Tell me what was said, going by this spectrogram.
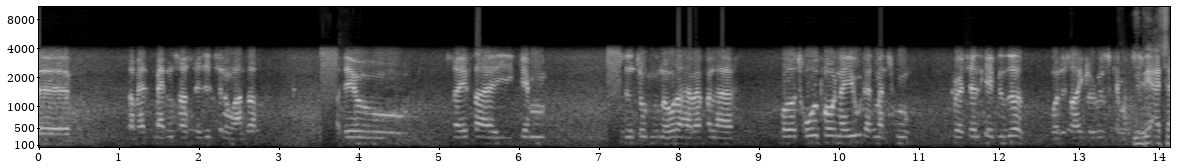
Øh, så valgte manden så at sælge til nogle andre. Og det er jo så efter igennem siden 2008 har jeg i hvert fald har prøvet at troet på naivt, at man skulle køre et selskab videre, hvor det så ikke lykkedes, kan man sige. Jamen, altså,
